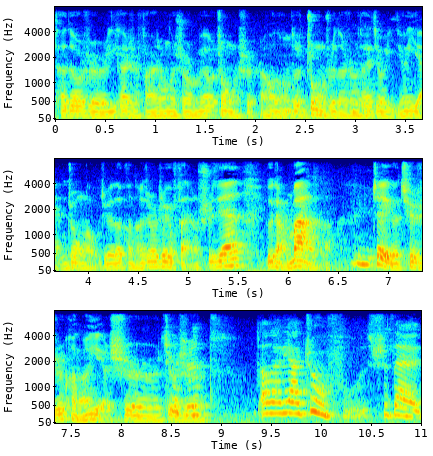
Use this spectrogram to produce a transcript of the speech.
它都是一开始发生的时候没有重视，然后等到重视的时候，它就已经严重了。我觉得可能就是这个反应时间有点慢了，这个确实可能也是就是。澳大利亚政府是在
